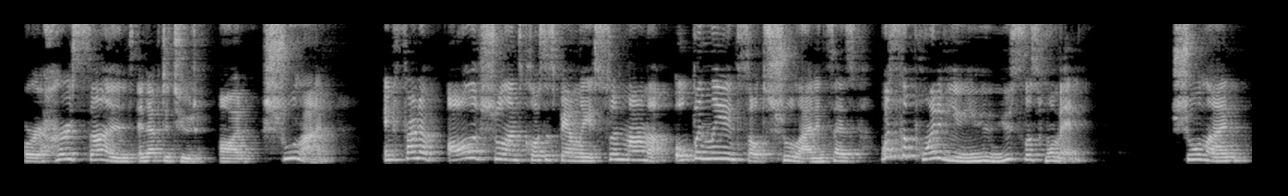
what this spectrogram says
or her son's ineptitude on Shulan. In front of all of Shulan's closest family, Sun Mama openly insults Shulan and says, What's the point of you, you useless woman? Shulan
